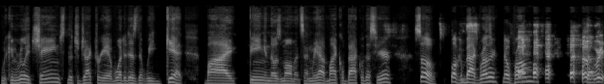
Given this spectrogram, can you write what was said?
we can really change the trajectory of what it is that we get by being in those moments. And we have Michael back with us here. So, welcome back, brother. No problem. stuff,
